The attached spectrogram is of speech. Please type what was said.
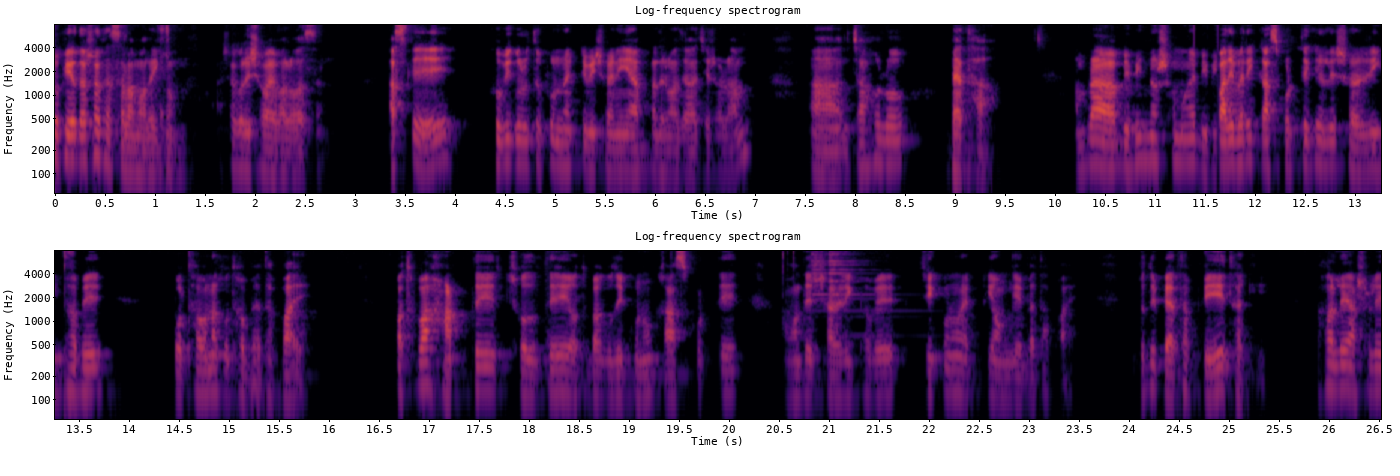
সুপ্রিয় দর্শক আসসালামু আলাইকুম। আশা করি সবাই ভালো আছেন। আজকে খুবই গুরুত্বপূর্ণ একটি বিষয় নিয়ে আপনাদের মাঝে হাজির হলাম। যা হলো ব্যথা। আমরা বিভিন্ন সময় পারিবারিক কাজ করতে গেলে শারীরিকভাবে কোথাও না কোথাও ব্যথা পায় অথবা হাঁটতে, চলতে অথবা যদি কোনো কাজ করতে আমাদের শারীরিকভাবে যে কোনো একটি অঙ্গে ব্যথা পায়। যদি ব্যথা পেয়ে থাকি তাহলে আসলে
